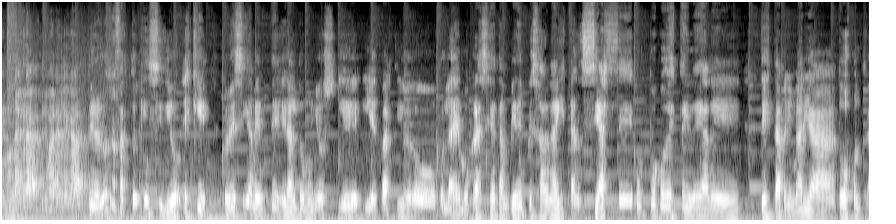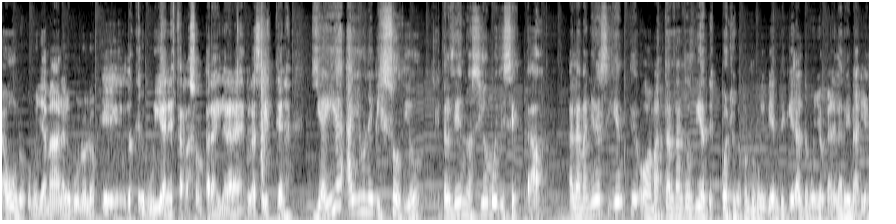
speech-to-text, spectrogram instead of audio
en una gran primaria legal. Pero el otro factor que incidió es que progresivamente Heraldo Muñoz y, el Partido por la Democracia también empezaron a distanciarse un poco de esta idea de, de esta primaria todos contra uno, como llamaban algunos los que, los que arguían esta razón para ir a la democracia cristiana. Y ahí hay un episodio que tal vez no ha sido muy disectado. A la mañana siguiente o a más tardar dos días después, no me acuerdo muy bien, de que Heraldo Muñoz gane la primaria,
